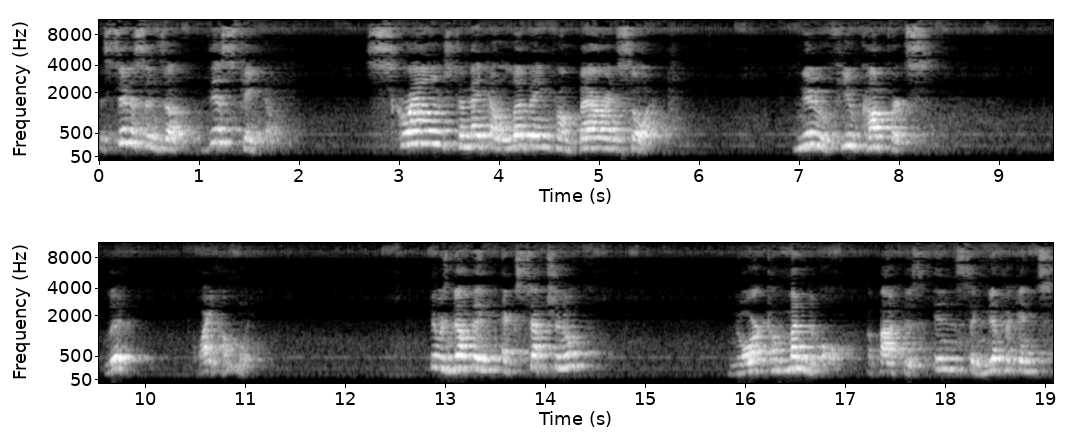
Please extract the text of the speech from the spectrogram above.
the citizens of this kingdom scrounged to make a living from barren soil, knew few comforts, lived quite humbly. There was nothing exceptional nor commendable about this insignificant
